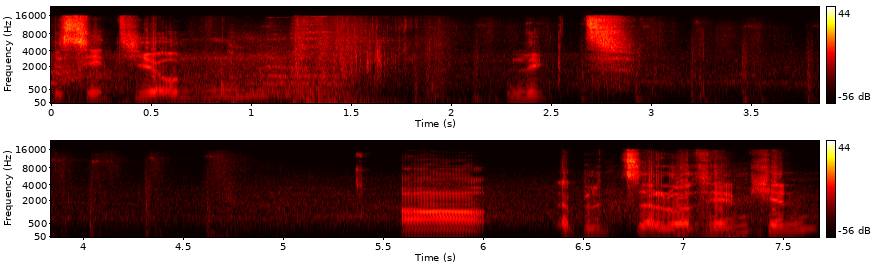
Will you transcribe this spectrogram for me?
Ihr seht hier unten liegt äh, der Blitzer Lord Helmchen.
